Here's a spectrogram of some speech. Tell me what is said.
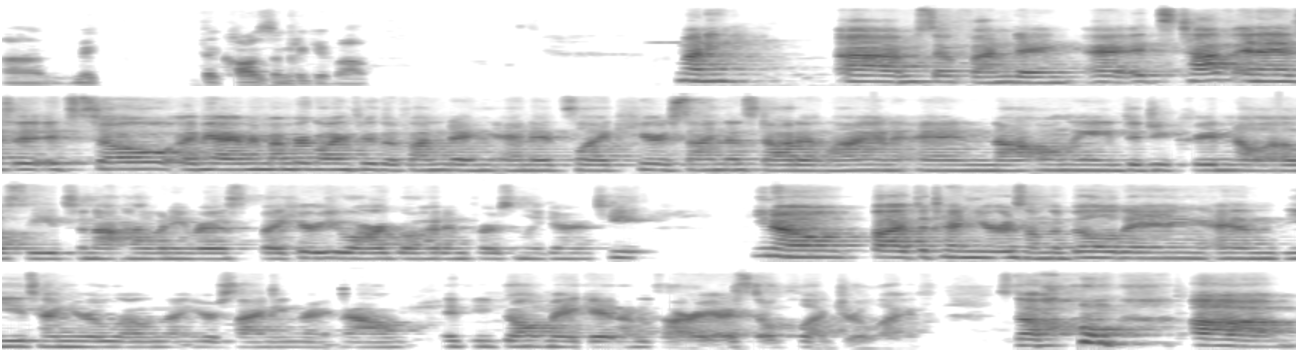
um, make that cause them to give up? Money um, so funding uh, it's tough and it's, it's so i mean i remember going through the funding and it's like here sign this dotted line and not only did you create an llc to not have any risk but here you are go ahead and personally guarantee you know five to ten years on the building and the 10 year loan that you're signing right now. If you don't make it i'm sorry i still collect your life so um,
